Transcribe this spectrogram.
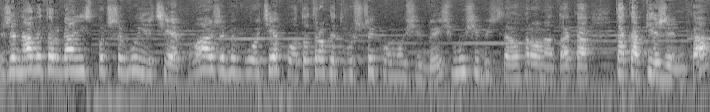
że nawet organizm potrzebuje ciepła, a żeby było ciepło, to trochę tłuszczyku musi być, musi być ta ochrona taka, taka pierzynka.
